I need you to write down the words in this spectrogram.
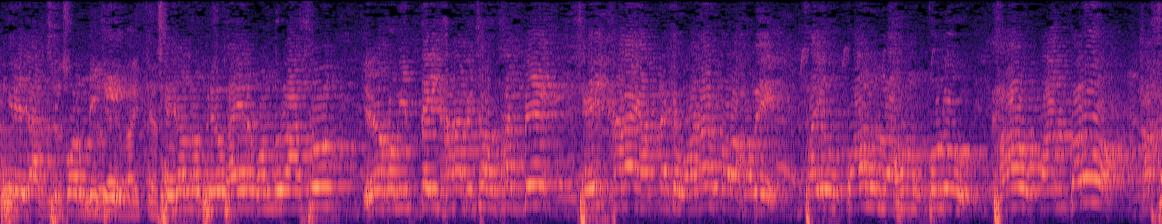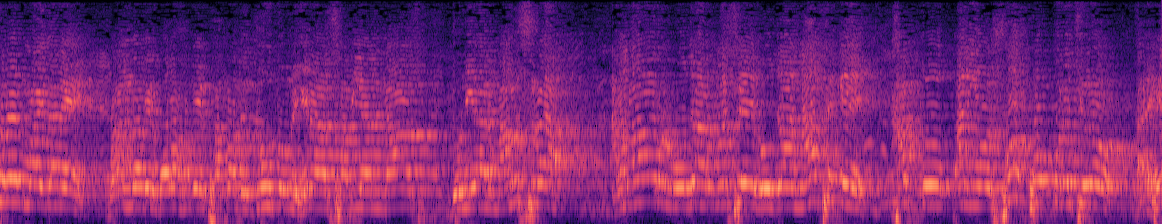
ফিরে যাচ্ছি কোন দিকে? সেজন্য প্রিয় ভাইয়ের, বন্ধুরা, আসুন, এরকম ইফতারি খানা বেচাও থাকবে, সেই খানায় আপনাকে অর্ডার করা হবে। ফাইউ কল লহম কুলু, খাও, পান করো। হাসরের ময়দানে বান্দাদের বলা হবে, ফাকাদ জুতুম হিনা সাবিয়ান নাস, দুনিয়ার মানুষরা আমার রোজার মাসে রোজা না থেকে খাদ্য পানীয় সব ভোগ করেছিল আর হে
